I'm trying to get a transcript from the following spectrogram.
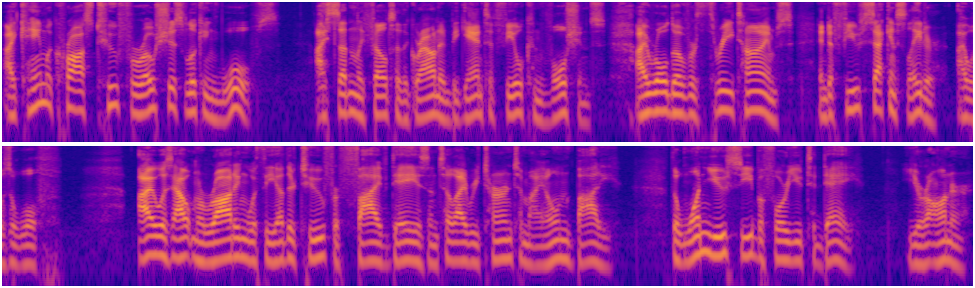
I came across two ferocious looking wolves. I suddenly fell to the ground and began to feel convulsions. I rolled over three times, and a few seconds later, I was a wolf. I was out marauding with the other two for five days until I returned to my own body. The one you see before you today, Your Honor.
